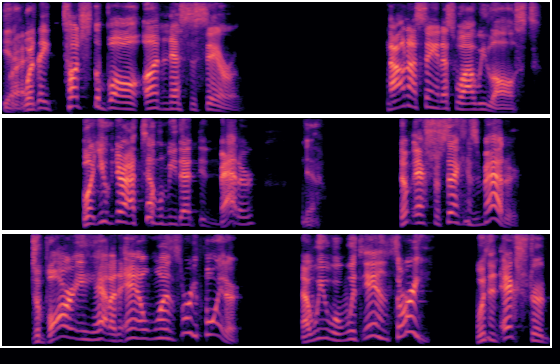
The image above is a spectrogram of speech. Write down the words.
Yeah. Right. where they touched the ball unnecessarily. Now I'm not saying that's why we lost, but you, you're not telling me that didn't matter. Yeah. them extra seconds matter. Jabari had an and one three pointer. Now we were within three with an extra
